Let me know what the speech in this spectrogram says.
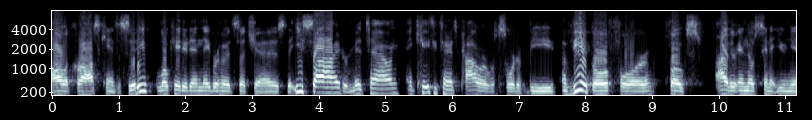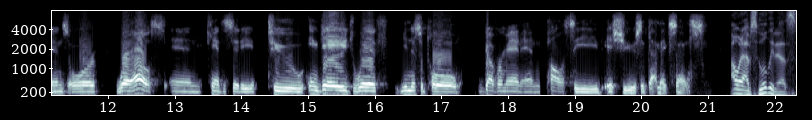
all across Kansas City, located in neighborhoods such as the East Side or Midtown. And KC Tenants Power will sort of be a vehicle for folks either in those tenant unions or where else in Kansas City to engage with municipal government and policy issues, if that makes sense. Oh, it absolutely does.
